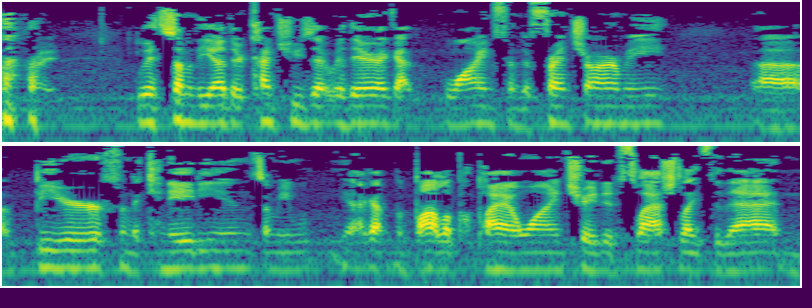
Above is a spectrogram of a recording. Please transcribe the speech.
Right. with some of the other countries that were there. I got wine from the French army, uh, beer from the Canadians. I mean, yeah, I got a bottle of papaya wine, traded a flashlight for that. And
